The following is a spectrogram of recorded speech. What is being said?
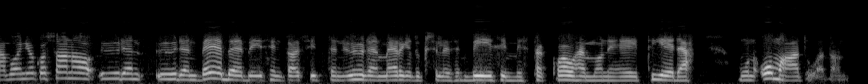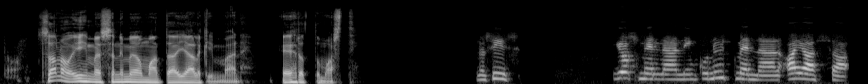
mä voin joko sanoa yhden, yhden BB-biisin tai sitten yhden merkityksellisen biisin, mistä kauhean moni ei tiedä mun omaa tuotantoa. Sano ihmeessä nimenomaan tämä jälkimmäinen, ehdottomasti. No siis, jos mennään niin kuin nyt mennään ajassa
